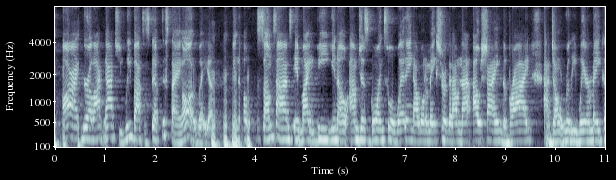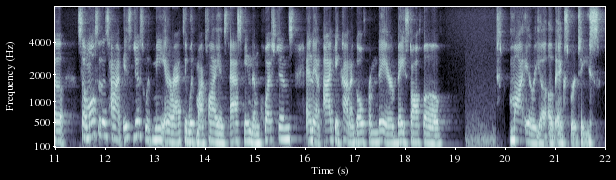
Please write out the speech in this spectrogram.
all right, girl, I got you. We about to step this thing all the way up. You know, sometimes it might be, you know, I'm just going to a wedding. I want to make sure that I'm not outshining the bride. I don't really wear makeup. So most of the time, it's just with me interacting with my clients, asking them questions, and then I can kind of go from there based off of my area of expertise.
